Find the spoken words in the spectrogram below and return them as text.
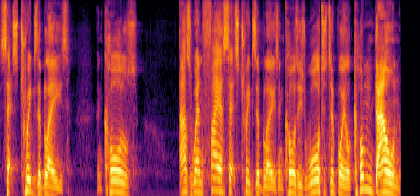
sets twigs ablaze, and cause, as when fire sets twigs ablaze and causes water to boil, come down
